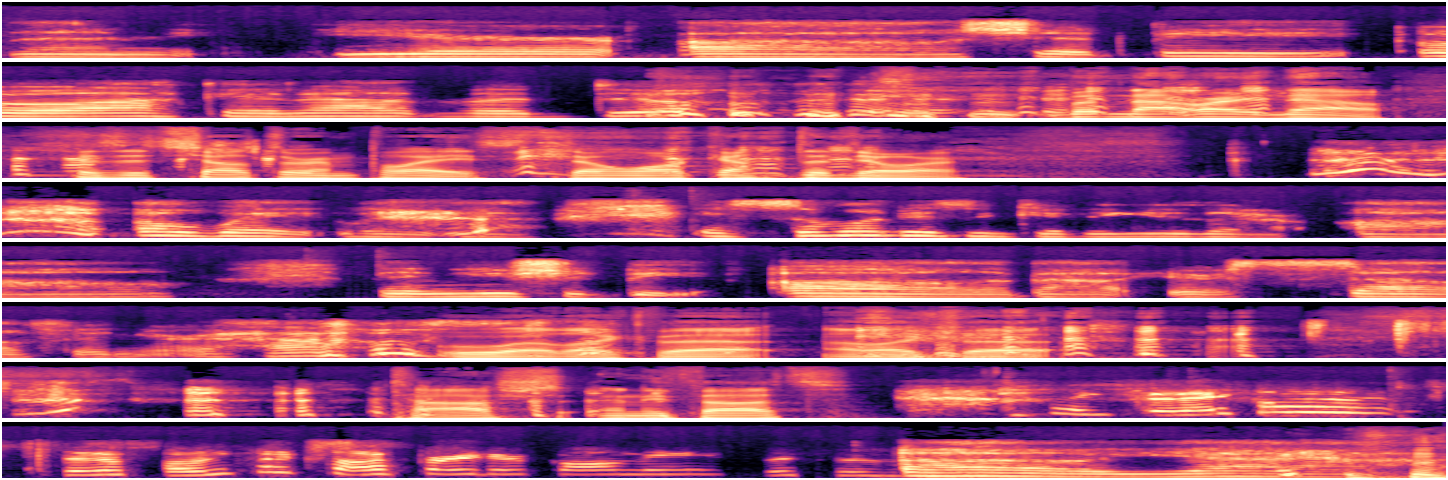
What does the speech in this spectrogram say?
then You're oh should be walking out the door. but not right now because it's shelter in place. Don't walk out the door. oh wait, wait, yeah. If someone isn't giving you their all, then you should be all about yourself and your house. Ooh, I like that. I like that. Tosh, any thoughts? Like, did I call? Did a phone sex operator call me? This is. Oh yeah.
